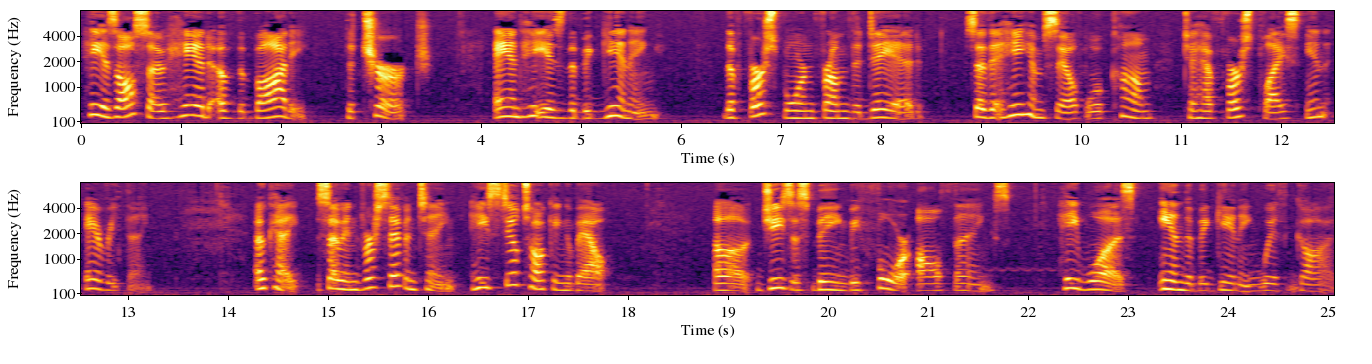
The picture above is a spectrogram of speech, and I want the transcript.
He is also head of the body, the church, and he is the beginning, the firstborn from the dead, so that he himself will come to have first place in everything. Okay, so in verse 17, he's still talking about uh, Jesus being before all things. He was in the beginning with God,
